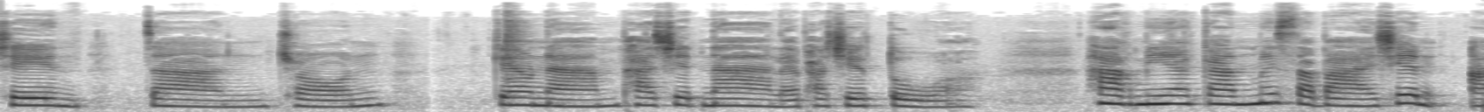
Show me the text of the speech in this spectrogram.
เช่น จาน ช้อน แก้วน้ำ ผ้าเช็ดหน้า และผ้าเช็ดตัว หากมีอาการไม่สบาย เช่น ไอ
